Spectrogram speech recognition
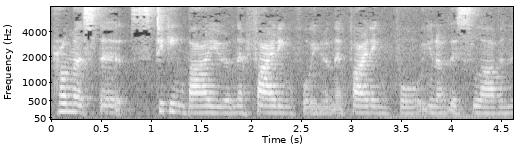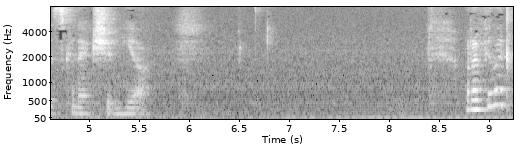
promise they're sticking by you and they're fighting for you and they're fighting for you know this love and this connection here. But I feel like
